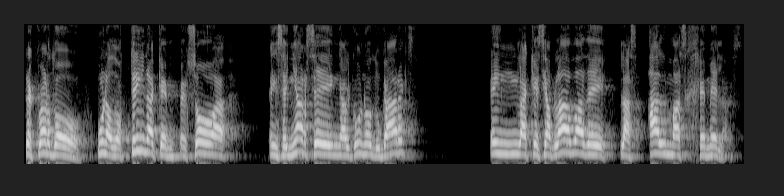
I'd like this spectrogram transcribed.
Recuerdo una doctrina que empezó a enseñarse en algunos lugares en la que se hablaba de las almas gemelas.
